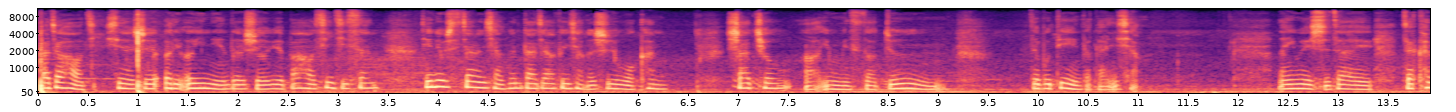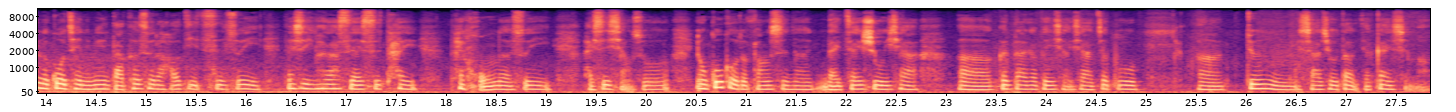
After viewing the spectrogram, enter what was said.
大家好，现在是二零二一年的十二月八号星期三。今天六十家人想跟大家分享的是我看《沙丘》啊，英文名字叫《Dune》这部电影的感想。那因为实在在看的过程里面打瞌睡了好几次，所以但是因为它实在是太太红了，所以还是想说用 Google 的方式呢来摘述一下，呃，跟大家分享一下这部呃《Dune》沙丘到底在干什么。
